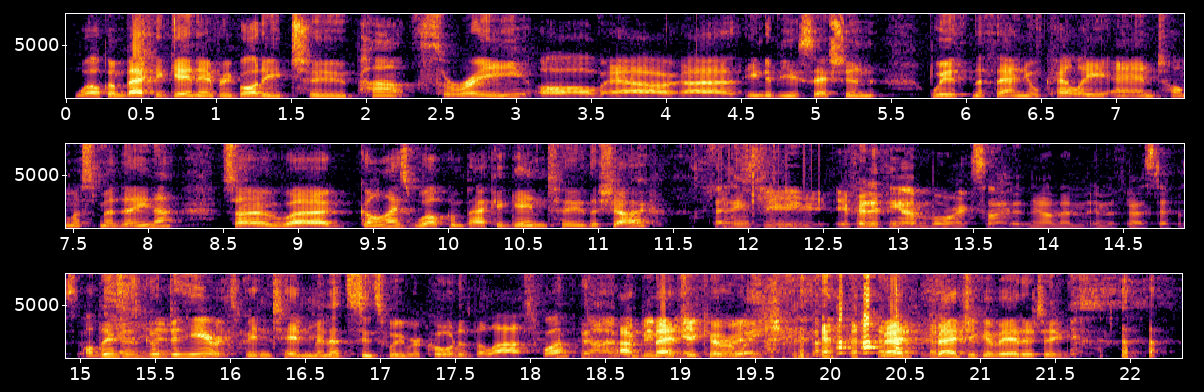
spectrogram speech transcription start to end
Welcome back again, everybody, to part three of our uh, interview session with Nathaniel Kelly and Thomas Medina. So, uh, guys, welcome back again to the show. Thank you. If anything, I'm more excited now than in the first episode. Oh, this is good to hear. It's been 10 minutes since we recorded the last one. No, Uh, we've been magic here for a week. ma- magic of editing.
